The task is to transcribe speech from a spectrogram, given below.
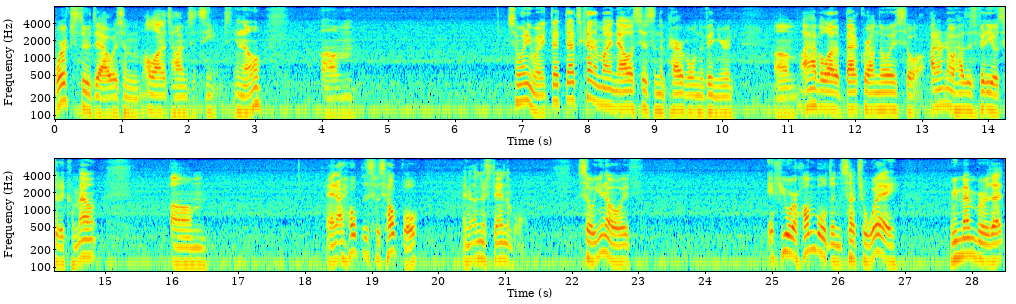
works through Taoism a lot of times, it seems, you know? Um, so anyway, that that's kind of my analysis in the parable in the vineyard. Um, I have a lot of background noise, so I don't know how this video is going to come out. Um, and I hope this was helpful and understandable. So, you know, if if you are humbled in such a way, remember that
